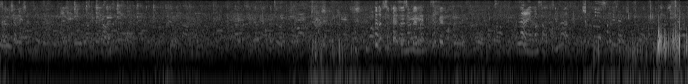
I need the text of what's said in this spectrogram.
Thank you. سكان سكان نعيمه صاحبتي مالك شكون هي صاحبتي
